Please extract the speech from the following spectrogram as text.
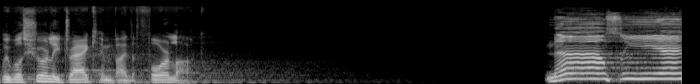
we will surely drag him by the forelock. ناصية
